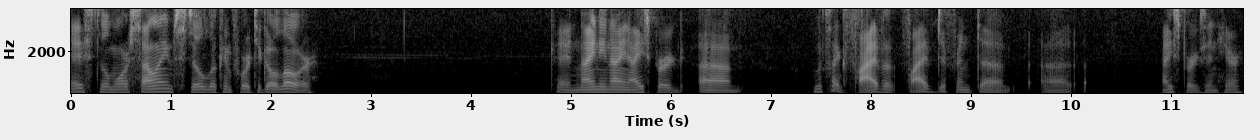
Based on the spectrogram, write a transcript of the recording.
Okay, still more selling, still looking for it to go lower. Okay, 99 iceberg. Um, looks like five five different uh, uh, icebergs in here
